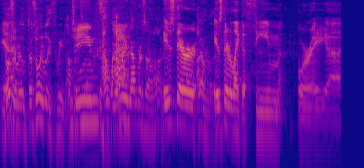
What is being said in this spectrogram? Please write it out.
Those are really, those are only really three numbers. Jeans, How, how yeah. many numbers are on it? Is there I don't know is there like a theme or a uh,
